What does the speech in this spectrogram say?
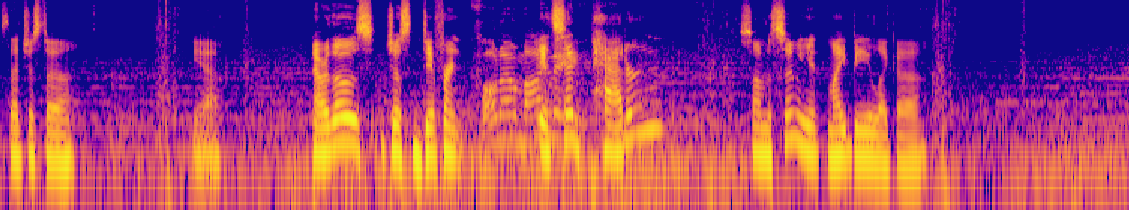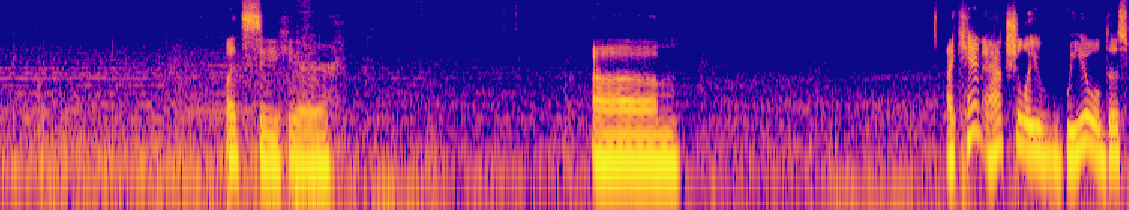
Is that just a? Yeah. Now are those just different? It said pattern, so I'm assuming it might be like a. Let's see here. Um, I can't actually wield this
